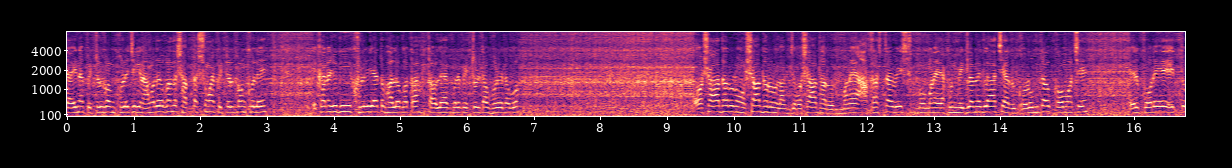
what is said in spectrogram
যাই না পেট্রোল পাম্প খুলেছে কিনা। আমাদের ওখানে তো সাতটার সময় পেট্রোল পাম্প খুলে। এখানে যদি খুলে যায় তো ভালো কথা, তাহলে একবারে পেট্রোলটা ভরে নেব। অসাধারণ অসাধারণ লাগছে, অসাধারণ। মানে আকাশটা বেশ মানে এখন মেঘলা মেঘলা আছে আর গরমটাও কম আছে। এরপরে তো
